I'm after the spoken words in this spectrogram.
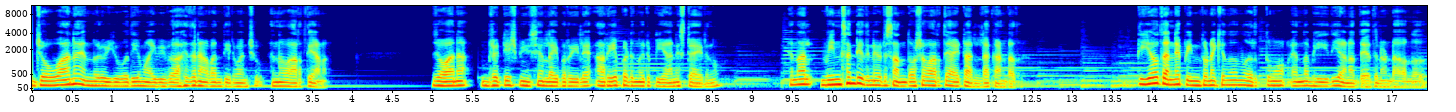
ജോവാന എന്നൊരു യുവതിയുമായി വിവാഹിതനാവാൻ തീരുമാനിച്ചു എന്ന വാർത്തയാണ്. ജോവാന ബ്രിട്ടീഷ് മ്യൂസിയം ലൈബ്രറിയിലെ അറിയപ്പെടുന്ന ഒരു പിയാനിസ്റ്റ് ആയിരുന്നു എന്നാൽ വിൻസെന്റ് ഇതിനെ ഒരു സന്തോഷ വാർത്തയായിട്ടല്ല കണ്ടത്. തിയോ തന്നെ പിന്തുണയ്ക്കുന്നത് നിർത്തുമോ എന്ന ഭീതിയാണ് അദ്ദേഹത്തിനുണ്ടാകുന്നത്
